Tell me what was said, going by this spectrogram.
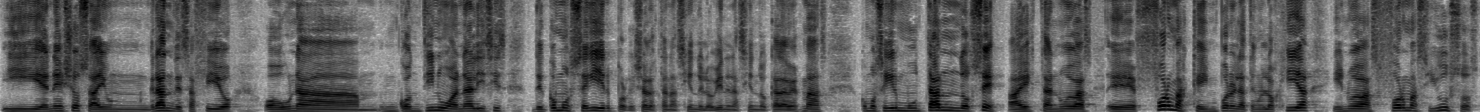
y en ellos hay un gran desafío o una, un continuo análisis de cómo seguir, porque ya lo están haciendo y lo vienen haciendo cada vez más, cómo seguir mutándose a estas nuevas eh, formas que impone la tecnología y nuevas formas y usos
